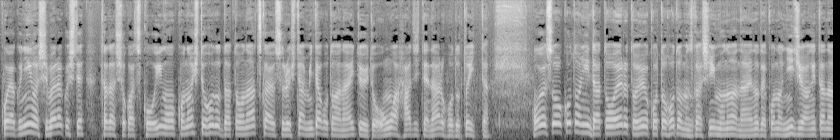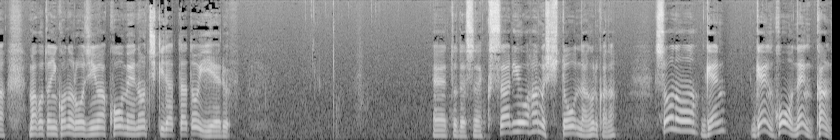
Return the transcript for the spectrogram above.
子役人はしばらくして、ただ諸葛公以後、この人ほど妥当な扱いをする人は見たことがないというと、恩は恥じてなるほどと言った。およそことに妥当を得るということほど難しいものはないので、この20を挙げたのは、誠にこの老人は孔明の知己だったと言える。えー、っとですね、鎖をはむ人を殴るかな。その原現法年間、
